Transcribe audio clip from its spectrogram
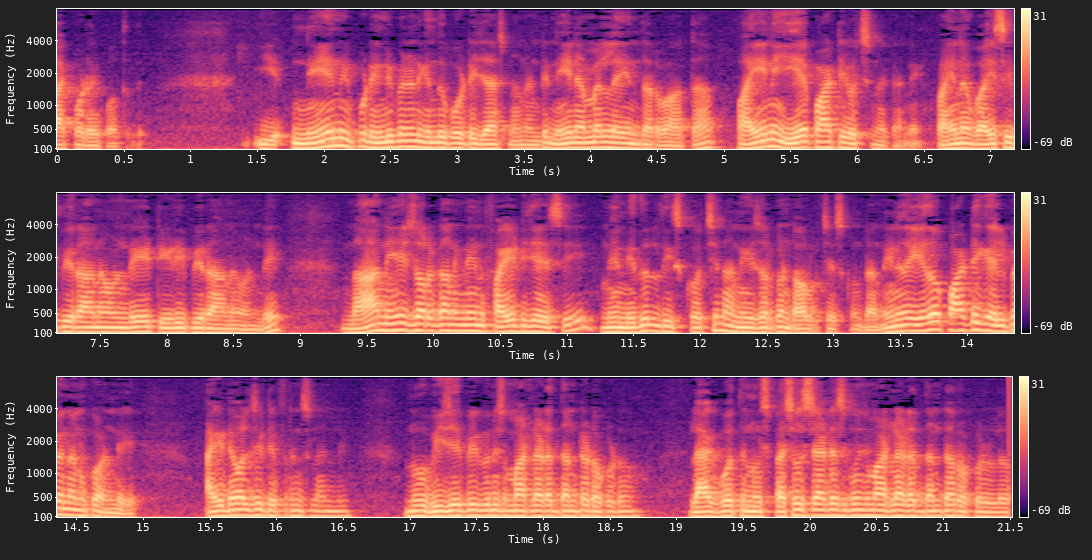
బ్యాక్వర్డ్ అయిపోతుంది. నేను ఇప్పుడు ఇండిపెండెంట్గా ఎందుకు పోటీ చేస్తున్నానంటే నేను ఎమ్మెల్యే అయిన తర్వాత పైన ఏ పార్టీ వచ్చినా కానీ పైన వైసీపీ రానివ్వండి టీడీపీ రానివ్వండి నా నియోజకవర్గానికి నేను ఫైట్ చేసి నేను నిధులు తీసుకొచ్చి నా నియోజకవర్గం డెవలప్ చేసుకుంటాను. నేను ఏదో పార్టీకి వెళ్ళిపోయాను అనుకోండి ఐడియాలజీ డిఫరెన్స్లు అండి. నువ్వు బీజేపీ గురించి మాట్లాడద్దు అంటాడు ఒకడు లేకపోతే నువ్వు స్పెషల్ స్టేటస్ గురించి మాట్లాడద్దు అంటారు ఒకళ్ళు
